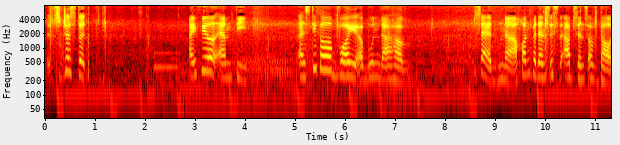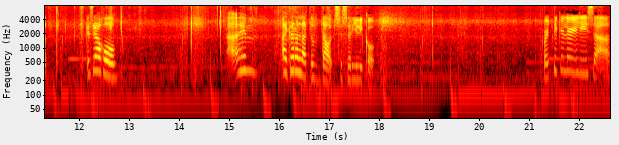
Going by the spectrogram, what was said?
it's just that I feel empty. As Tito Boy Abunda have said na confidence is the absence of doubt. Kasi ako, I'm, I got a lot of doubts sa sarili ko. Particularly sa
